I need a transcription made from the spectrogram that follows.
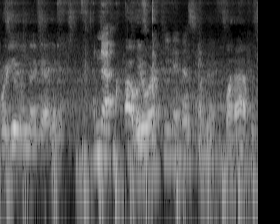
Were you in that guy? No. Oh, you were? Yes. Okay. What happened?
